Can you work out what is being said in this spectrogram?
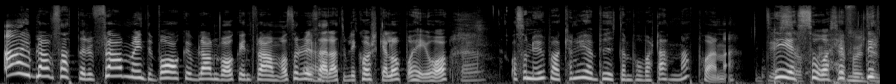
ah, ibland satte du fram och inte bak och ibland bak och inte fram. Och så är det Ja. så här att det blir korsgalopp och hej och hå. Ja, Och så nu bara, kan du göra byten på vartannat på henne? Det är så sjukt. Jag får häftigt.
